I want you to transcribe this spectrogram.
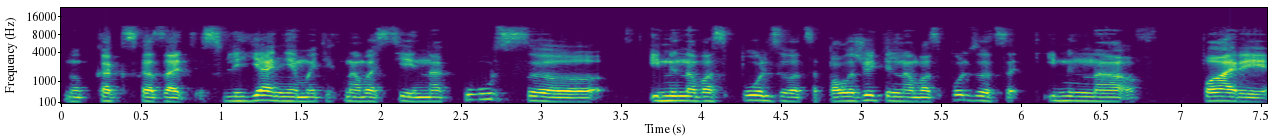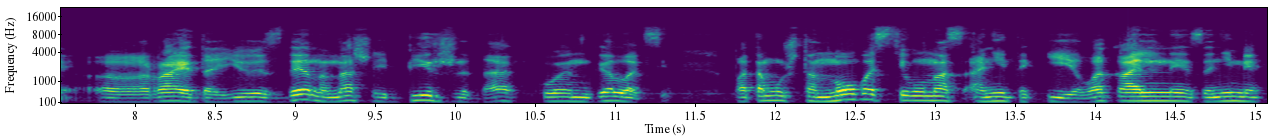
ну как сказать, с влиянием этих новостей на курс, именно воспользоваться, положительно воспользоваться именно в паре райда USD на нашей бирже, да, CoinGalaxy. Потому что новости у нас, они такие локальные, за ними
